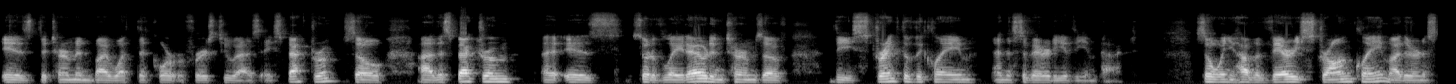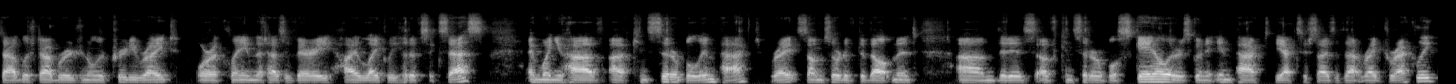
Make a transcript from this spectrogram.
is determined by what the court refers to as a spectrum. So, uh, the spectrum uh, is sort of laid out in terms of the strength of the claim and the severity of the impact. So when you have a very strong claim, either an established Aboriginal or treaty right, or a claim that has a very high likelihood of success, and when you have a considerable impact, right, some sort of development um, that is of considerable scale or is going to impact the exercise of that right directly,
